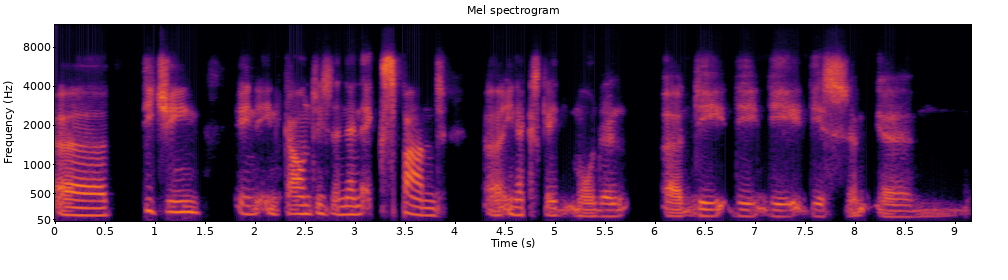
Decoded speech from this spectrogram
uh, teaching in, in countries and then expand uh, in a cascade model uh, the, the, the, this um, um,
